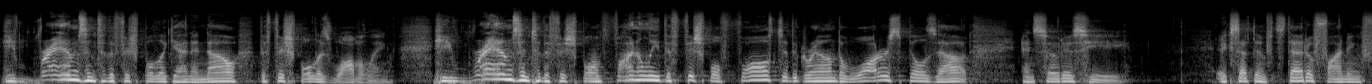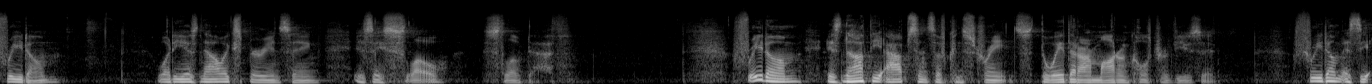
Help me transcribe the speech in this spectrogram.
He rams into the fishbowl again, and now the fishbowl is wobbling. He rams into the fishbowl, and finally the fishbowl falls to the ground, the water spills out, and so does he. Except instead of finding freedom, what he is now experiencing is a slow, slow death. Freedom is not the absence of constraints, the way that our modern culture views it. Freedom is the,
